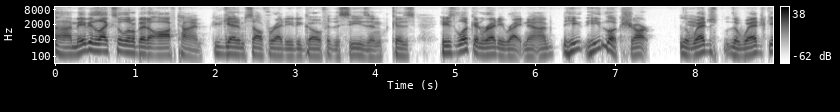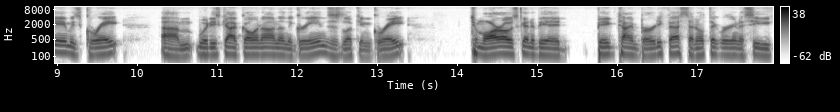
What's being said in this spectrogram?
uh, maybe likes a little bit of off time to get himself ready to go for the season because he's looking ready right now. I'm, he he looks sharp. The yeah. wedge the wedge game is great. Um, what he's got going on on the greens is looking great tomorrow is going to be a big time birdie fest. I don't think we're going to see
